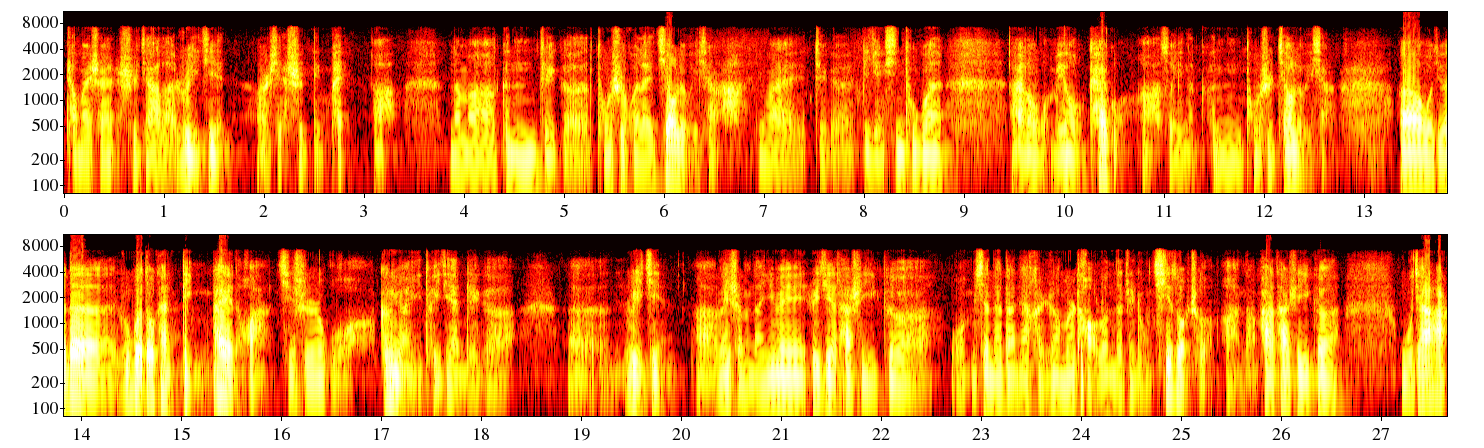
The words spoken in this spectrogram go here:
长白山试驾了锐界，而且是顶配啊。那么跟这个同事回来交流一下啊。另外，这个毕竟新途观 L 我没有开过啊，所以呢跟同事交流一下。呃，我觉得如果都看顶配的话，其实我更愿意推荐这个呃锐界啊。为什么呢？因为锐界它是一个我们现在大家很热门讨论的这种七座车啊，哪怕它是一个五加二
